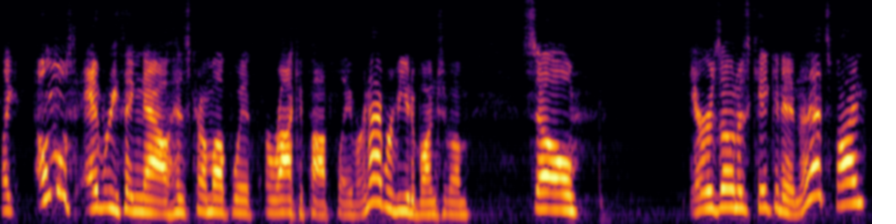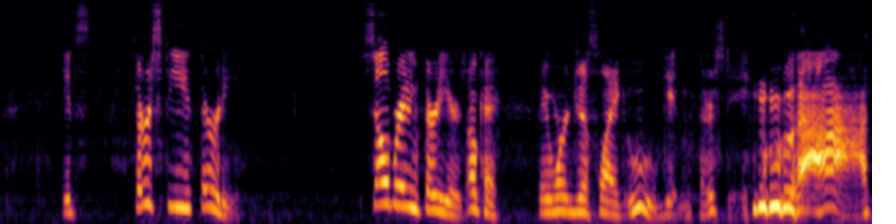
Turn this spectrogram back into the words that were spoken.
like almost everything now has come up with a rocket pop flavor, and I've reviewed a bunch of them. So Arizona's kicking in. That's fine. It's Thirsty 30. Celebrating 30 years. Okay. They weren't just like, ooh, getting thirsty. Let's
